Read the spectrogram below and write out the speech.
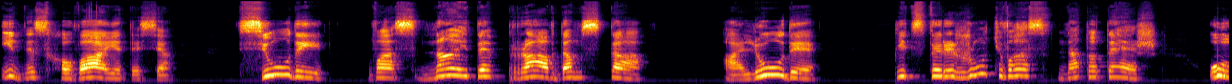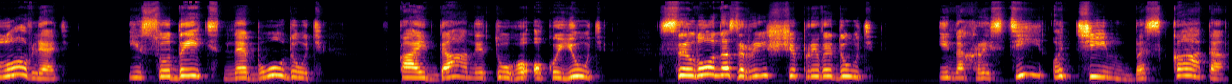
і не сховаєтеся. Всюди вас найде правда мста, а люди підстережуть вас на то теж, уловлять і судить не будуть, в кайдани туго окують, в село на зрище приведуть, і на хресті отім без ката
